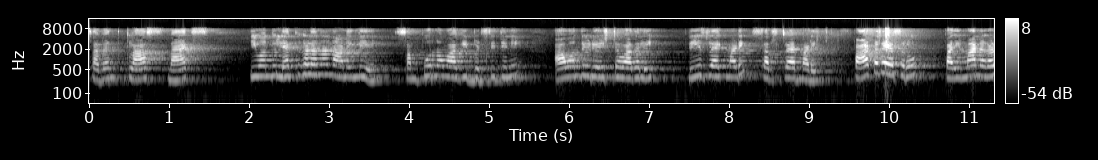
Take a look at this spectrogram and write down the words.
seventh class maths ಈ ಒಂದು ಲೆಕ್ಕಗಳನ್ನು ನಾನಿಲ್ಲಿ ಸಂಪೂರ್ಣವಾಗಿ ಬಿಡಿಸಿದ್ದೀನಿ. ಆ ಒಂದು ವಿಡಿಯೋ ಇಷ್ಟವಾದಲ್ಲಿ ಪ್ಲೀಸ್ ಲೈಕ್ ಮಾಡಿ ಸಬ್ಸ್ಕ್ರೈಬ್ ಮಾಡಿ. ಪಾಠದ ಹೆಸರು ಪರಿಮಾಣಗಳ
